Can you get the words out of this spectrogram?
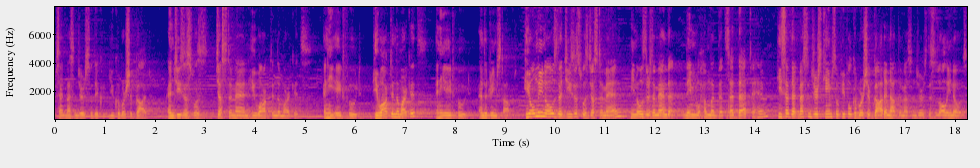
sent messengers so could, you could worship God. And Jesus was just a man. He walked in the markets and he ate food. He walked in the markets and he ate food, and the dream stopped. He only knows that Jesus was just a man. He knows there's a man that named Muhammad that said that to him. He said that messengers came so people could worship God and not the messengers. This is all he knows.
